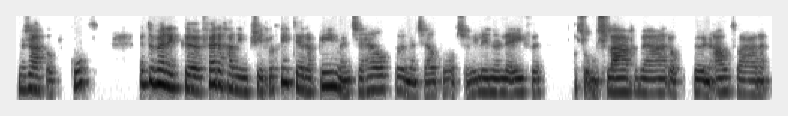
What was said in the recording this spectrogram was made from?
mijn zaak ook verkocht. En toen ben ik uh, verder gaan in psychologie, therapie, mensen helpen, mensen helpen wat ze willen in hun leven. Als ze ontslagen waren of burn-out waren.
